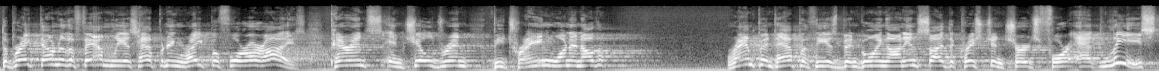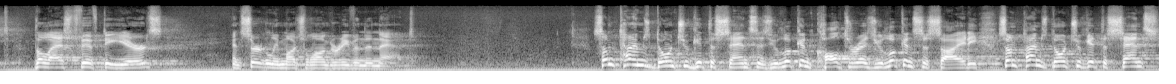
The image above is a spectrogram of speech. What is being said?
The breakdown of the family is happening right before our eyes. Parents and children betraying one another. Rampant apathy has been going on inside the Christian church for at least the last 50 years, and certainly much longer even than that. Sometimes don't you get the sense as you look in culture, as you look in society, sometimes don't you get the sense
